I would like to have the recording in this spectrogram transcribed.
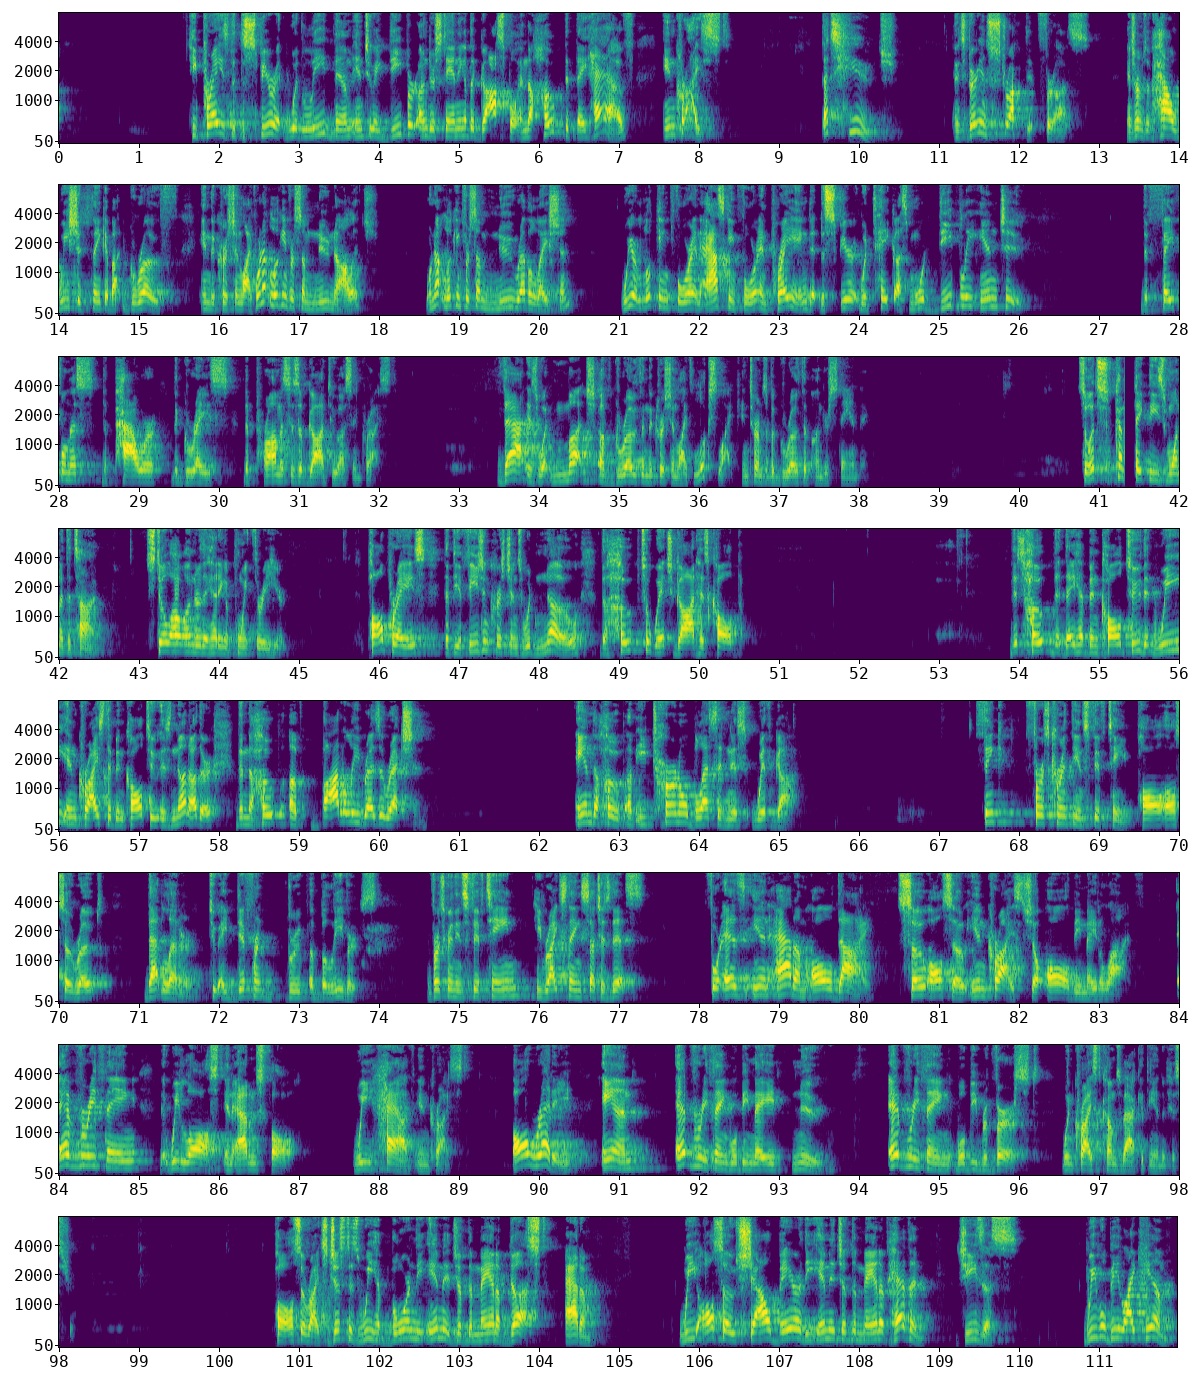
He prays that the Spirit would lead them into a deeper understanding of the gospel and the hope that they have in Christ. That's huge. And it's very instructive for us in terms of how we should think about growth in the Christian life. We're not looking for some new knowledge, we're not looking for some new revelation. We are looking for and asking for and praying that the Spirit would take us more deeply into the faithfulness, the power, the grace, the promises of God to us in Christ. That is what much of growth in the Christian life looks like in terms of a growth of understanding. So let's kind of take these one at a time. Still all under the heading of point three here. Paul prays that the Ephesian Christians would know the hope to which God has called them. This hope that they have been called to, that we in Christ have been called to, is none other than the hope of bodily resurrection and the hope of eternal blessedness with God. Think 1 Corinthians 15. Paul also wrote that letter to a different group of believers. In 1 Corinthians 15, he writes things such as this For as in Adam all die, so also in Christ shall all be made alive. Everything that we lost in Adam's fall, we have in Christ already, and everything will be made new. Everything will be reversed when Christ comes back at the end of history. Paul also writes just as we have borne the image of the man of dust, Adam, we also shall bear the image of the man of heaven, Jesus. We will be like him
